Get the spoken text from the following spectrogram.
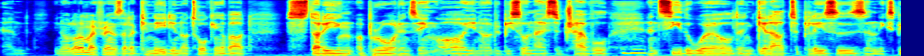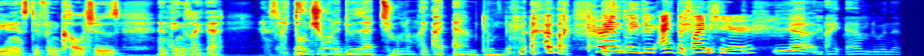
And you know, a lot of my friends that are Canadian are talking about studying abroad and saying, "Oh, you know, it would be so nice to travel mm-hmm. and see the world and get out to places and experience different cultures and things like that." And it's like, "Don't you want to do that too?" And I'm like, "I am doing that." I'm currently doing. I, that's why I'm here. yeah, I am doing that.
